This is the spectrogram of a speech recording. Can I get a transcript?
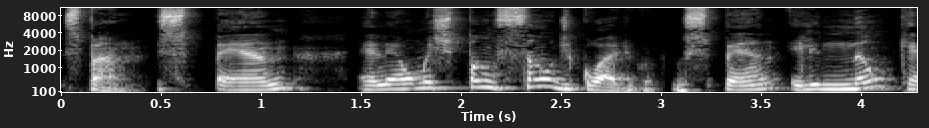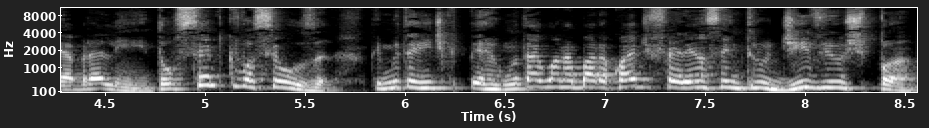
spam. Spam ela é uma expansão de código. O span, ele não quebra a linha. Então, sempre que você usa, tem muita gente que pergunta, ah, Guanabara, qual é a diferença entre o div e o span?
